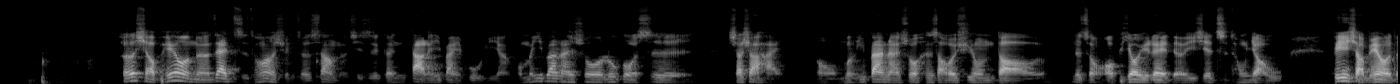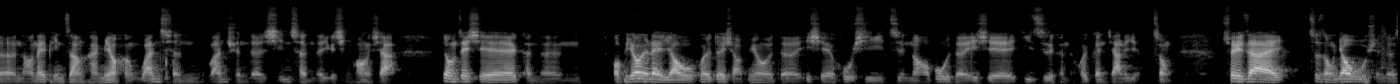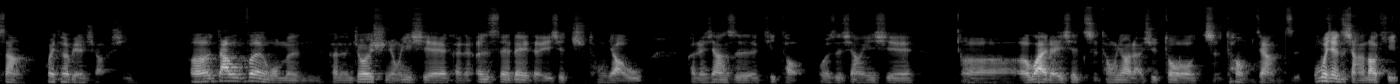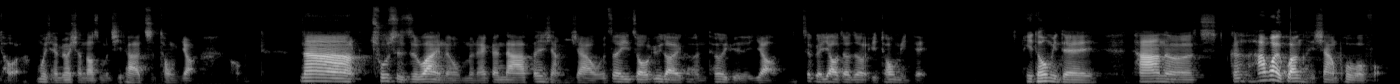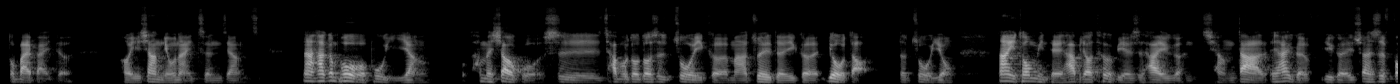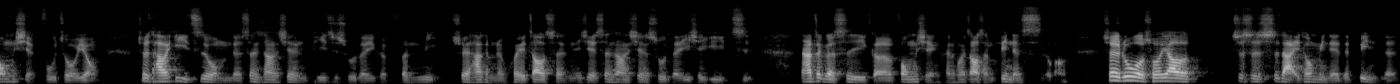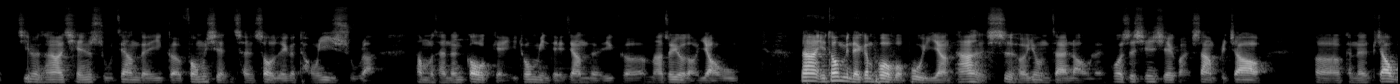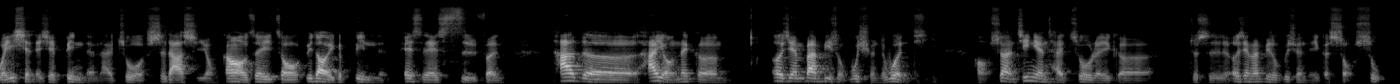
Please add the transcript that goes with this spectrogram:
而小朋友呢，在止痛药选择上呢，其实跟大人一般也不一样。我们一般来说，如果是小小孩我们一般来说很少会去用到那种 opioid 类的一些止痛药物，毕竟小朋友的脑内屏障还没有很完成、完全的形成的一个情况下，用这些可能。opioid 类药物会对小朋友的一些呼吸抑制、脑部的一些抑制可能会更加的严重，所以在这种药物选择上会特别小心。而大部分我们可能就会选用一些可能 NSAID 类的一些止痛药物，可能像是 keto 或是像一些呃额外的一些止痛药来去做止痛这样子。我目前只想得到 keto 了，目前没有想到什么其他的止痛药。好，那除此之外呢，我们来跟大家分享一下，我这一周遇到一个很特别的药。这个药叫做 Etomidate，Etomidate 它呢跟它外观很像 Propofol，都白白的，哦，也像牛奶针这样子。那它跟 Propofol 不一样，它们效果是差不多，都是做一个麻醉的一个诱导的作用。那乙托品的它比较特别的是，它有一个很强大的，它有一个一个算是风险副作用，就是它会抑制我们的肾上腺皮质素的一个分泌，所以它可能会造成一些肾上腺素的一些抑制。那这个是一个风险，可能会造成病人死亡。所以如果说要就是施打乙托品的病人，基本上要签署这样的一个风险承受的一个同意书啦，那我们才能够给 Etomidate 这样的一个麻醉诱导药物。那 Etomidate 跟 p r o v o 不一样，它很适合用在老人或者是心血管上比较呃可能比较危险的一些病人来做试打使用。刚好这一周遇到一个病人 SS 四分，他的他有那个二尖瓣闭锁不全的问题。好，虽然今年才做了一个就是二尖瓣闭锁不全的一个手术，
